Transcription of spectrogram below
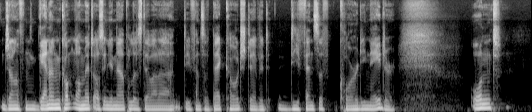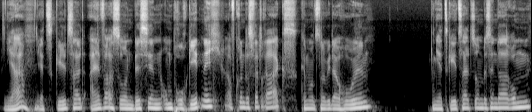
Jonathan Gannon kommt noch mit aus Indianapolis, der war da Defensive Back Coach, der wird Defensive Coordinator. Und ja, jetzt gilt es halt einfach so ein bisschen, Umbruch geht nicht aufgrund des Vertrags, können wir uns nur wiederholen. Jetzt geht es halt so ein bisschen darum,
